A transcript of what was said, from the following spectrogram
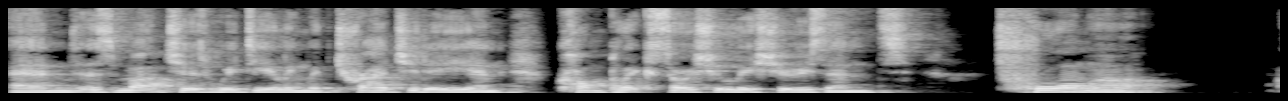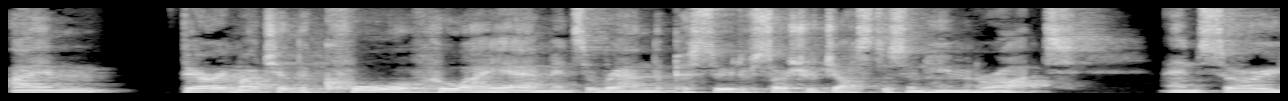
And as much as we're dealing with tragedy and complex social issues and trauma, I'm very much at the core of who I am. It's around the pursuit of social justice and human rights. And so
